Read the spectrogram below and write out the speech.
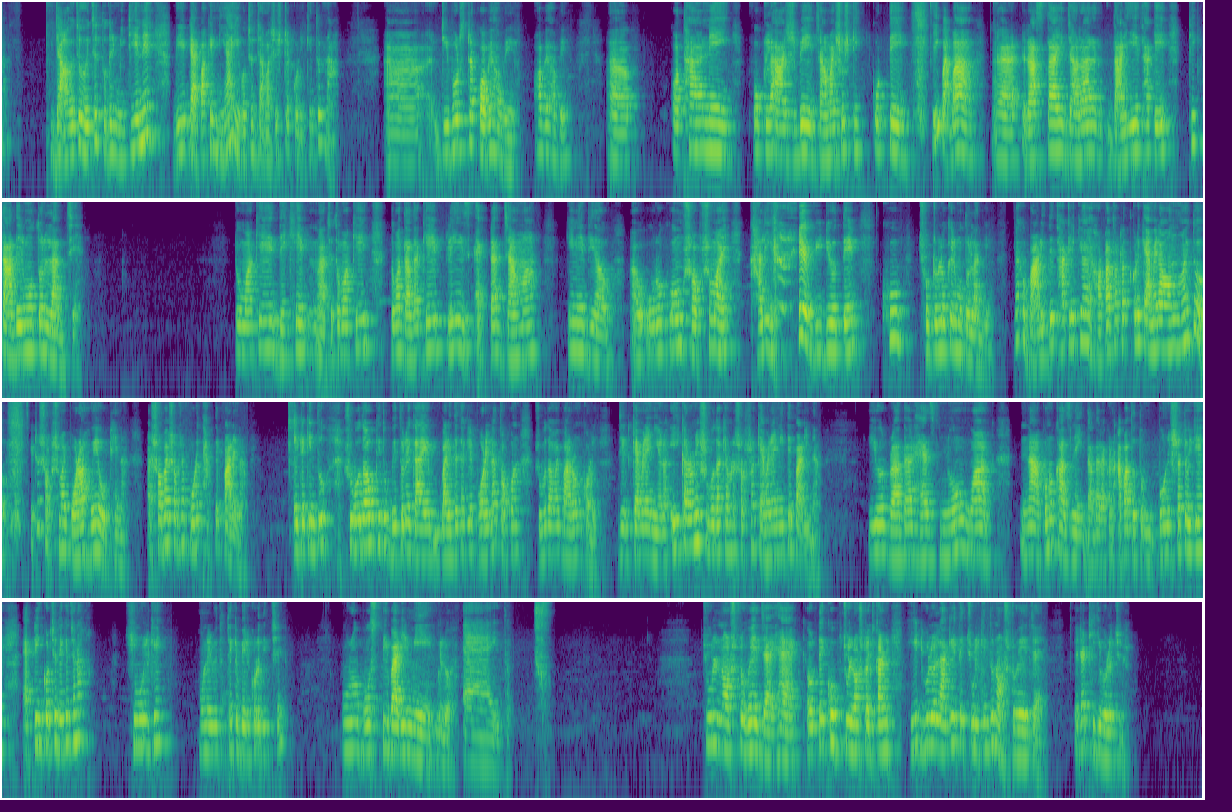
যা হয়েছে হয়েছে, তোদের মিটিয়ে নে, দিয়ে ট্যাপাকে নিয়ে আয়, এবছর জামা ষষ্ঠী করি। কিন্তু না ডিভোর্সটা কবে হবে? হবে হবে। কথা নেই, ফোকলা আসবে, জামাই ষষ্ঠী করতে। এই বাবা রাস্তায় যারা দাঁড়িয়ে থাকে, ঠিক তাদের মতন লাগছে। তোমাকে দেখে আচ্ছা তোমাকে, তোমার দাদাকে প্লিজ একটা জামা কিনে দাও ওরকম সবসময় খালি গায়ে ভিডিওতে খুব ছোট লোকের মতো লাগে। দেখো, বাড়িতে থাকলে কি হয়, হঠাৎ হঠাৎ করে ক্যামেরা অন হয় তো? এটা সবসময় পড়া হয়ে ওঠে না। আর সবাই সবসময় পড়ে থাকতে পারে না। এটা কিন্তু শুভদাও কিন্তু ভেতরে গায়ে, বাড়িতে থাকলে পড়ে না, তখন শুভদা আমায় বারণ করে যে, ক্যামেরায় নিয়ে না। এই কারণে শুভদাকে আমরা সবসময় ক্যামেরায় নিতে পারি না। Your brother has no work না, কোনো কাজ নেই দাদার এখন। আপাতত বোনের সাথে ওই যে অ্যাক্টিং করছে, দেখেছ না? শিমুলকে মনের ভিতর থেকে বের করে দিচ্ছে। পুরো বস্তি বাড়ির মেয়েগুলো। এই তো। চুল নষ্ট হয়ে যায় হ্যাঁ। ওতে খুব চুল নষ্ট হয়েছে, কারণ হিটগুলো লাগে, এতে চুল কিন্তু নষ্ট হয়ে যায়। এটা ঠিকই বলেছ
